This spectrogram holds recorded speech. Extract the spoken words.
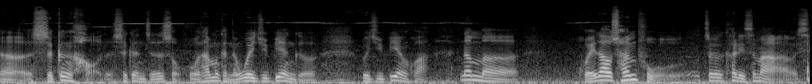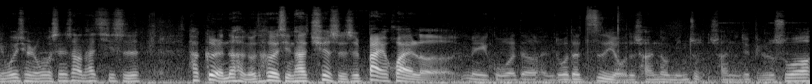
呃，是更好的，是更值得守护。他们可能畏惧变革，畏惧变化。那么，回到川普这个克里斯玛型威权人物身上，他其实他个人的很多特性，他确实是败坏了美国的很多的自由的传统、民主的传统。就比如说，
